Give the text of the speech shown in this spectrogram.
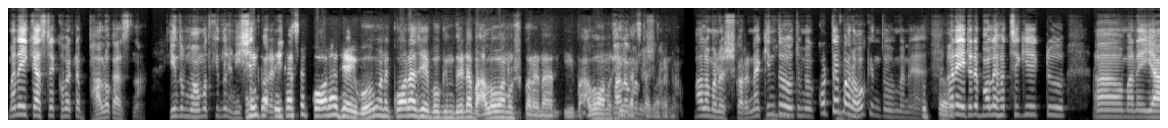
মানে এই কাজটা খুব একটা ভালো কাজ না। কিন্তু মুহাম্মদ কিন্তু নিষেধ এই কা এই কাজটা করা যাইবো মানে করা যাইবো কিন্তু এটা ভালো মানুষ করে না আরকি। ভালো মানুষ এই ভালো কাজটা করে করে না। ভালো মানুষ করে না। কিন্তু তুমি করতে পারো। কিন্তু মানে, মানে। এটারে বলে হচ্ছে গিয়ে একটু মানে ইয়া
